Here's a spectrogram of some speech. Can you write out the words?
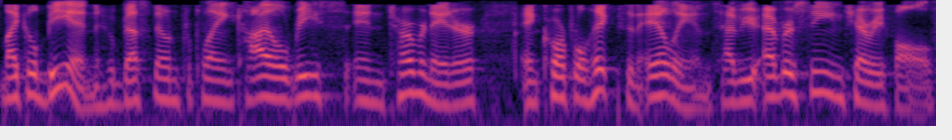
Michael Biehn, who best known for playing Kyle Reese in Terminator and Corporal Hicks in Aliens. Have you ever seen Cherry Falls?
